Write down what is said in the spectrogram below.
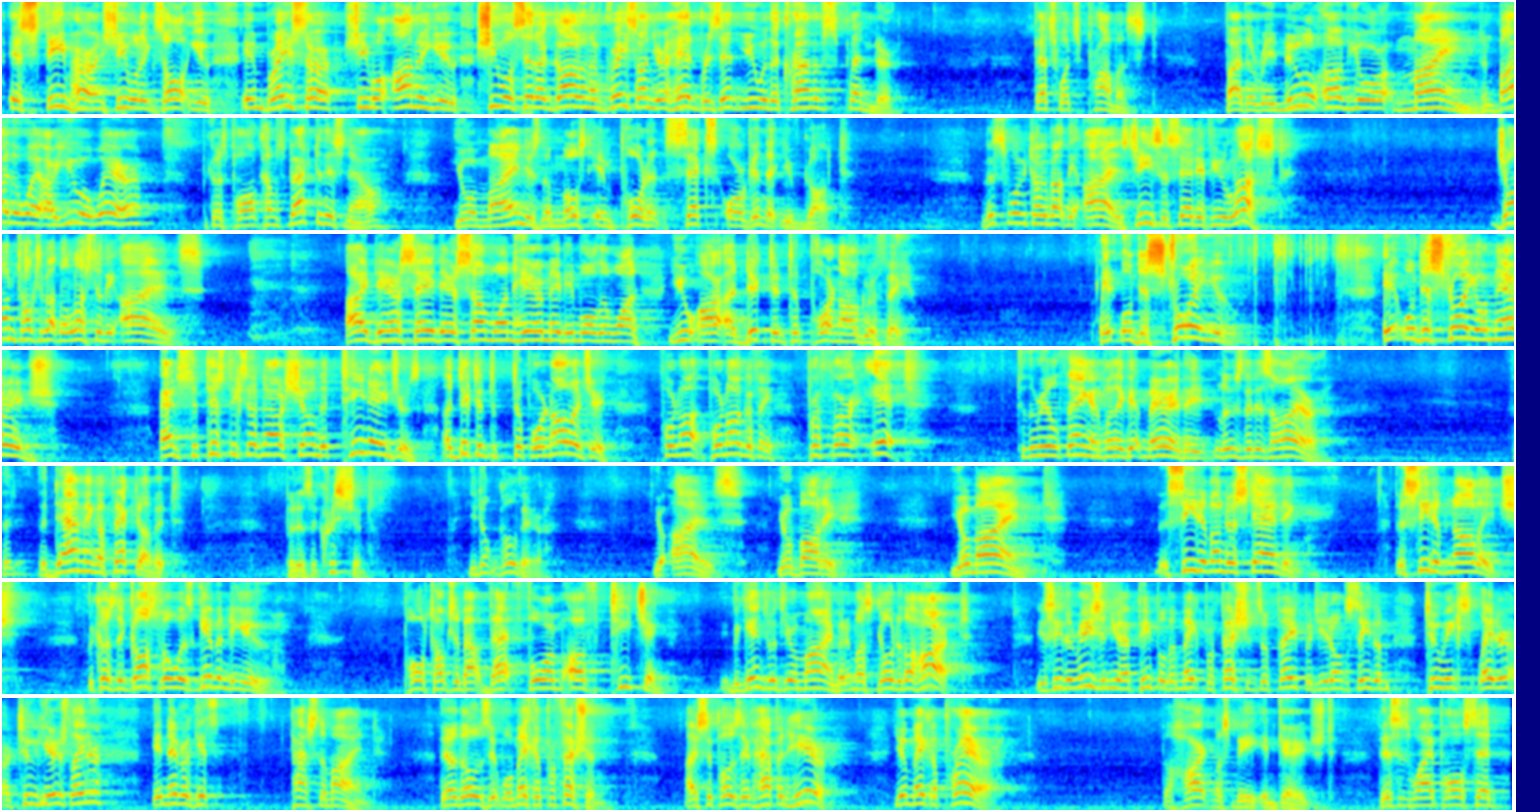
Esteem her, and she will exalt you. Embrace her, she will honor you. She will set a garland of grace on your head, present you with a crown of splendor. That's what's promised by the renewal of your mind. And by the way, are you aware? Because Paul comes back to this now. Your mind is the most important sex organ that you've got. This is why we talk about the eyes. Jesus said, if you lust, John talks about the lust of the eyes. I dare say there's someone here, maybe more than one, you are addicted to pornography. It will destroy you, it will destroy your marriage. And statistics have now shown that teenagers addicted to, to pornology, porno, pornography, prefer it to the real thing. And when they get married, they lose the desire. The, the damning effect of it. But as a Christian, you don't go there. Your eyes, your body, your mind, the seat of understanding, the seat of knowledge, because the gospel was given to you. Paul talks about that form of teaching. It begins with your mind, but it must go to the heart. You see, the reason you have people that make professions of faith, but you don't see them two weeks later or two years later, it never gets past the mind. There are those that will make a profession. I suppose they've happened here. You make a prayer. The heart must be engaged. This is why Paul said,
